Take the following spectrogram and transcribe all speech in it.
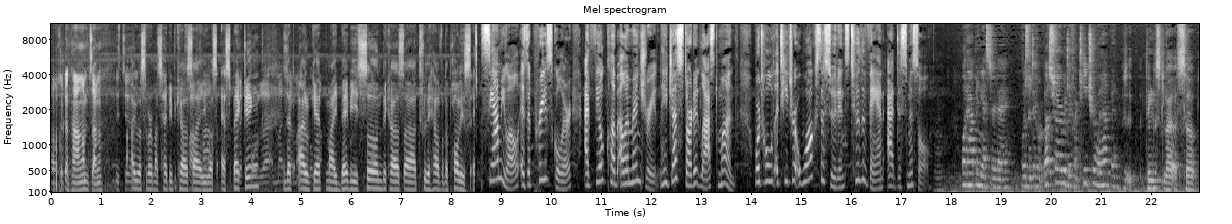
I was very much happy because I was expecting that I'll get my baby soon because uh, through the help of the police. Samuel is a preschooler at Field Club Elementary. He just started last month. We're told a teacher walks the students to the van at dismissal. What happened yesterday? Was it a different bus driver, different teacher? What happened? Things like a sub,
